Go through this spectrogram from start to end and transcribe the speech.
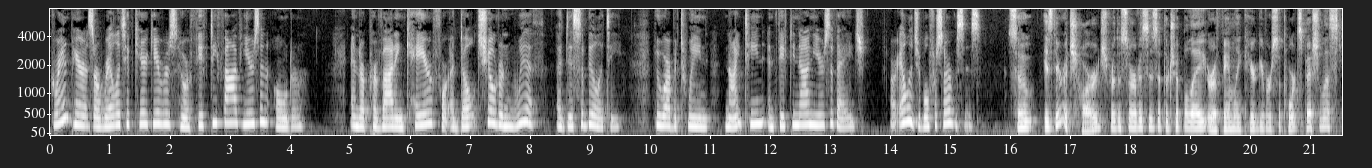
grandparents or relative caregivers who are 55 years and older and are providing care for adult children with a disability who are between 19 and 59 years of age are eligible for services. So, is there a charge for the services of the AAA or a family caregiver support specialist?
